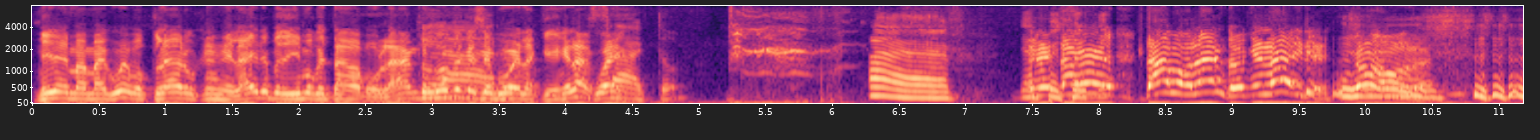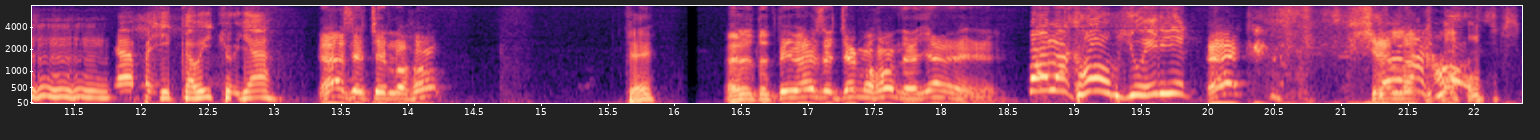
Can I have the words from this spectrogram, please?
Mire, mamá huevo, claro que en el aire pero dijimos que estaba volando. ¿Dónde que se vuela aquí? En el agua. Exacto. Eh, Pero empecé. está, está volando en el aire. No jodas. Ya, pellizcabicho, ya. Gracias, Sherlock Holmes. ¿Qué? El detective ese Sherlock Holmes de allá de... Sherlock Holmes, you idiot. ¿Eh? Sherlock Holmes.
